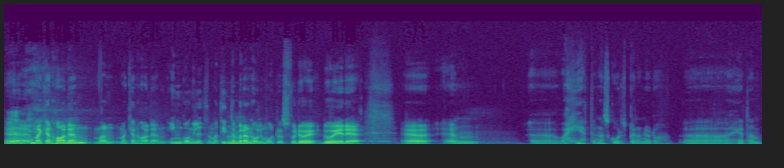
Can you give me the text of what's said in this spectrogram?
Eh, man, kan ha den, man, man kan ha den ingången lite när man tittar på den Holy Motors. För då, då är det en... vad heter den här skådespelaren nu då? Uh, heter han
